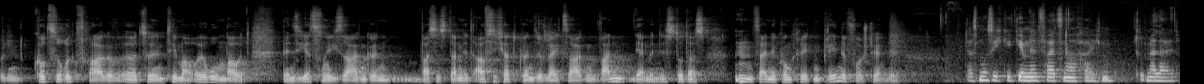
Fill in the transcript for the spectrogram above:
Eine kurze Rückfrage äh, zu dem Thema Euromaut. Wenn Sie jetzt noch nicht sagen können, was es damit auf sich hat, können Sie vielleicht sagen, wann der Minister das seine konkreten Pläne vorstellen will? Das muss ich gegebenenfalls nachreichen. Tut mir leid.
